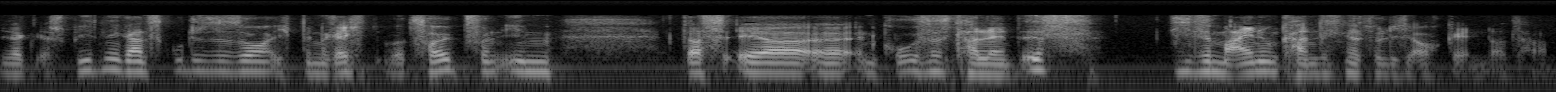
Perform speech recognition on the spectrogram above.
Er spielt eine ganz gute Saison. Ich bin recht überzeugt von ihm, dass er äh, ein großes Talent ist. Diese Meinung kann sich natürlich auch geändert haben.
